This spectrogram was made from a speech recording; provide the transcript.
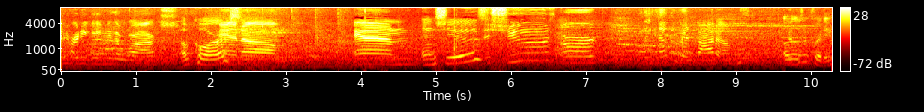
Ed Hardy gave me the watch, Of course. and um, and And shoes. the shoes? shoes are they have the red bottoms. Oh, those are pretty.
